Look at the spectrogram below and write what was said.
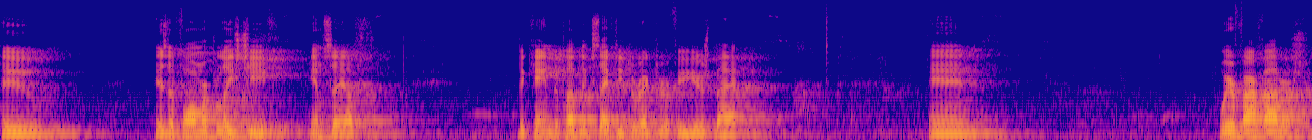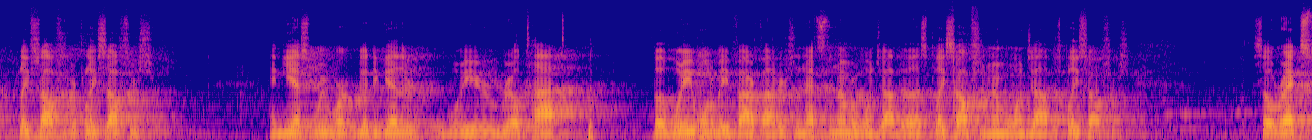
who is a former police chief himself, became the Public Safety Director a few years back. And we're firefighters, police officers are police officers. And yes, we work good together. We're real tight. But we want to be firefighters, and that's the number one job to us. Police officers, number one job is police officers. So Rex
